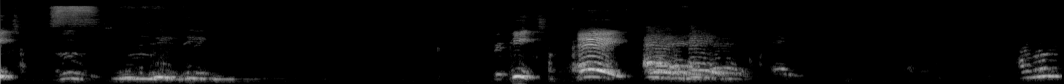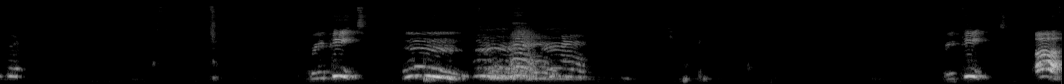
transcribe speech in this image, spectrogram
Repeat. Repeat. A. Repeat. Mm. Repeat. Uh.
